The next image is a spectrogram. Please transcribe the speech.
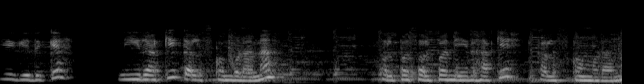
ಈಗ ಇದಕ್ಕೆ ನೀರು ಹಾಕಿ ಕಲಿಸ್ಕೊಂಬಿಡೋಣ ಸ್ವಲ್ಪ ಸ್ವಲ್ಪ ನೀರು ಹಾಕಿ ಕಲಿಸ್ಕೊಂಬಿಡೋಣ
